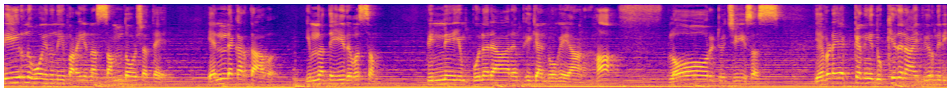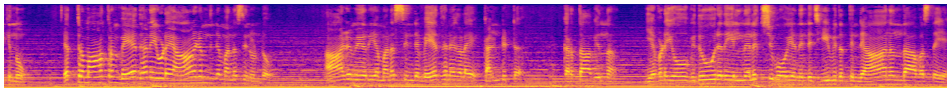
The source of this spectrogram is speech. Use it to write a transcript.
തീർന്നു പോയെന്ന് നീ പറയുന്ന സന്തോഷത്തെ എന്റെ കർത്താവ് ഇന്നത്തെ ഈ ദിവസം പിന്നെയും പുനരാരംഭിക്കാൻ പോകുകയാണ് ഹാ. ഗ്ലോറി ടു ജീസസ് എവിടെയൊക്കെ നീ ദുഃഖിതനായി തീർന്നിരിക്കുന്നു? എത്രമാത്രം വേദനയുടെ ആഴം നിന്റെ മനസ്സിനുണ്ടോ? ആഴമേറിയ മനസ്സിന്റെ വേദനകളെ കണ്ടിട്ട് കർത്താവ് ഇന്ന് എവിടെയോ വിദൂരതയിൽ നിലച്ചുപോയ നിന്റെ ജീവിതത്തിന്റെ ആനന്ദാവസ്ഥയെ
